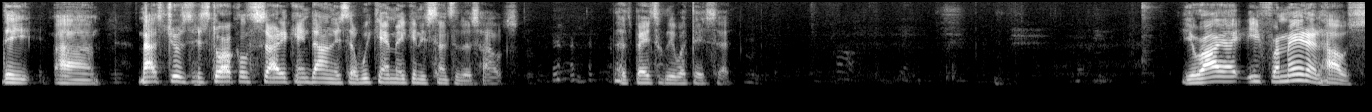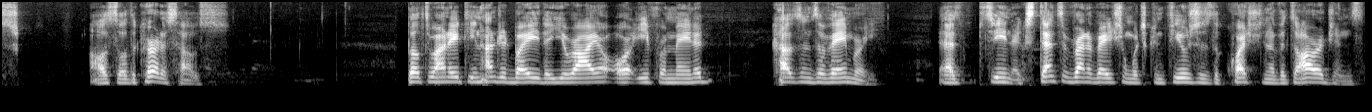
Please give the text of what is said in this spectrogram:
The uh, Massachusetts Historical Society came down and they said, we can't make any sense of this house. That's basically what they said. Uriah Ephraim Maynard House, also the Curtis House. Built around 1800 by either Uriah or Ephraim Maynard, cousins of Amory. Has seen extensive renovation which confuses the question of its origins.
